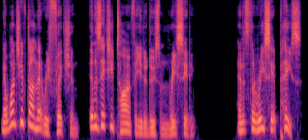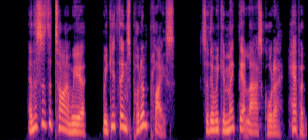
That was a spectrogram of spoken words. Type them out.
Now, once you've done that reflection, it is actually time for you to do some resetting. And it's the reset piece. And this is the time where we get things put in place so then we can make that last quarter happen.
